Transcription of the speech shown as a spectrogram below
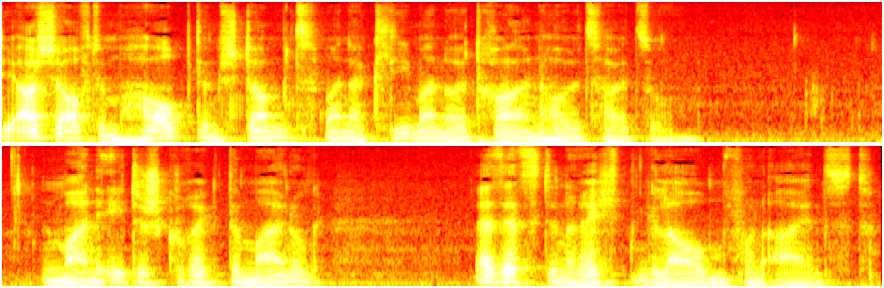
Die Asche auf dem Haupt entstammt meiner klimaneutralen Holzheizung. Und meine ethisch korrekte Meinung ersetzt den rechten Glauben von einst.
